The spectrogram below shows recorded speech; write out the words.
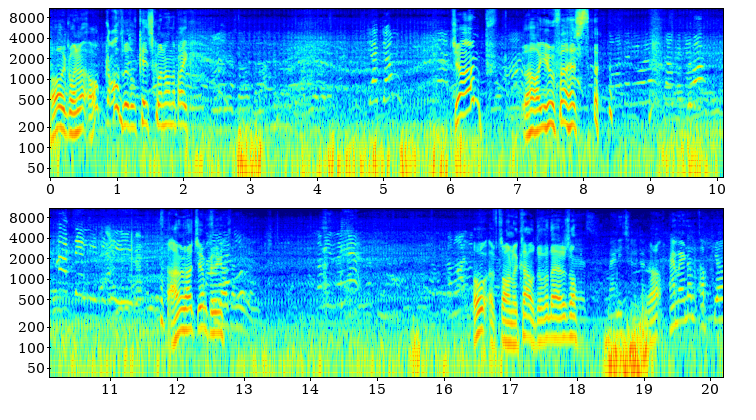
Oh, they're going. Oh God, little kids going on the bike. Jump! Oh, you first. I'm not jumping. Oh, I've thrown a crowd over there as well. Yes, many children. Yeah. है मैडम अब क्या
